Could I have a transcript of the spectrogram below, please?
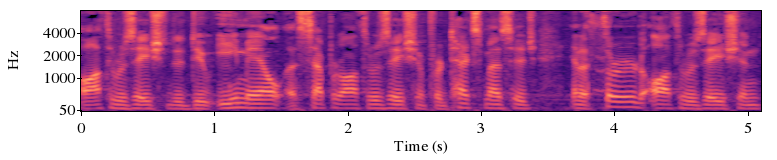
authorization to do email, a separate authorization for text message, and a third authorization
